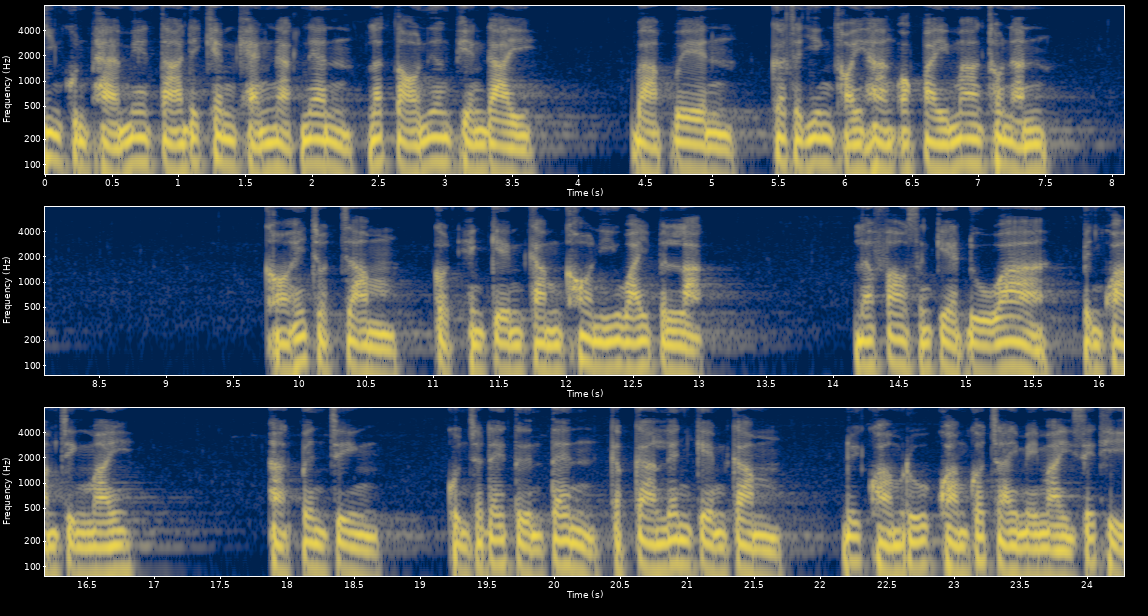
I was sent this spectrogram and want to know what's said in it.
ยิ่งคุณแผ่เมตตาได้เข้มแข็งหนักแน่นและต่อเนื่องเพียงใด บาปเวรก็จะยิ่งถอยห่างออกไปมากเท่านั้น ขอให้จดจำกฎแห่งเกมกรรมข้อนี้ไว้เป็นหลัก และเฝ้าสังเกตดูว่าเป็นความจริงไหม หากเป็นจริง คุณจะได้ตื่นเต้นกับการเล่นเกมกรรม ด้วยความรู้ความเข้าใจใหม่ๆเสียที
